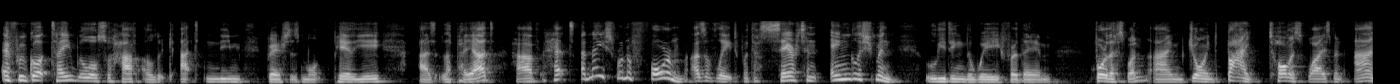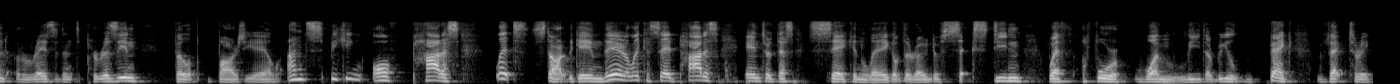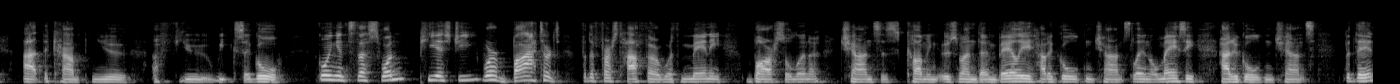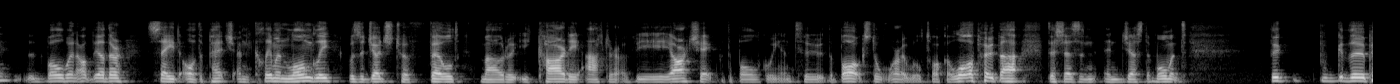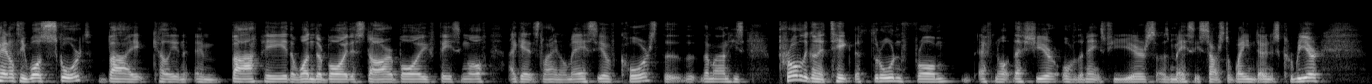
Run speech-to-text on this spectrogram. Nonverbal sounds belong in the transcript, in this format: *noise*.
If we've got time, we'll also have a look at Nîmes versus Montpellier, as La Paillade have hit a nice run of form as of late, with a certain Englishman leading the way for them. For this one, I'm joined by Thomas Wiseman and resident Parisian Philip Bargiel. And speaking of Paris, let's start the game there. Like I said, Paris entered this second leg of the round of 16 with a 4 1 lead, a real big victory at the Camp Nou a few weeks ago. Going into this one, PSG were battered for the first half hour with many Barcelona chances coming. Ousmane Dembele had a golden chance, Lionel Messi had a golden chance. But then the ball went up the other side of the pitch, and Clement Lenglet was adjudged to have fouled Mauro Icardi after a VAR check with the ball going into the box. Don't worry, we'll talk a lot *laughs* about that decision in just a moment. The, the penalty was scored by Kylian Mbappe, the wonder boy, the star boy, facing off against Lionel Messi, of course, the, the, the man he's probably going to take the throne from, if not this year, over the next few years as Messi starts to wind down his career.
